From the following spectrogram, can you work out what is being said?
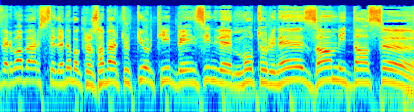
Efendim haber sitelerine bakıyoruz. Habertürk diyor ki benzin ve motorine zam iddiası.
